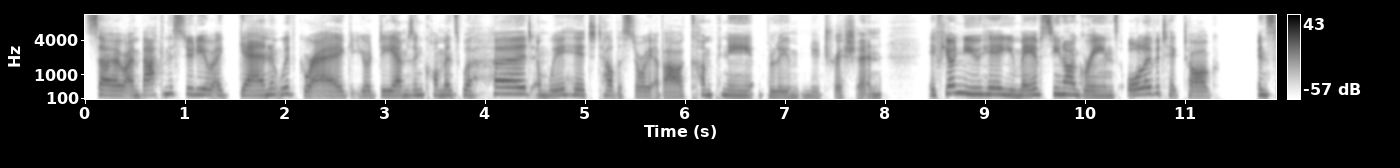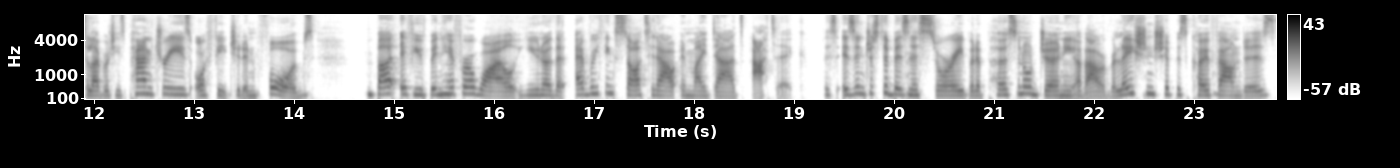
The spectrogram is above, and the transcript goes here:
So I'm back in the studio again with Greg. Your DMs and comments were heard, and we're here to tell the story of our company, Bloom Nutrition. If you're new here, you may have seen our greens all over TikTok, in celebrities' pantries, or featured in Forbes. But if you've been here for a while, you know that everything started out in my dad's attic. This isn't just a business story, but a personal journey of our relationship as co founders.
